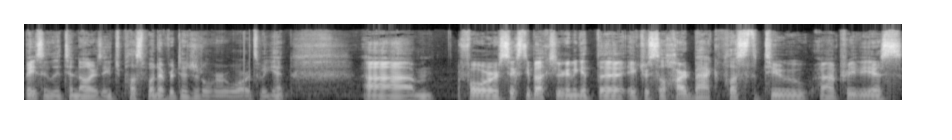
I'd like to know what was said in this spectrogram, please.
basically ten dollars each, plus whatever digital rewards we get. Um, for sixty bucks, you're going to get the Yggdrasil hardback plus the two uh, previous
